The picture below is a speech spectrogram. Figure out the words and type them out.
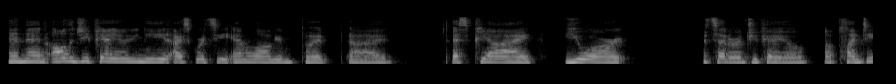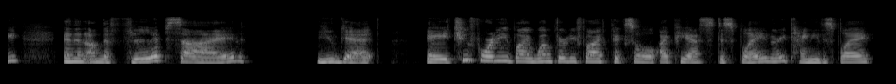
and then all the GPIO you need: I squared C analog input, uh, SPI, UART, etc. GPIO uh, plenty. And then on the flip side, you get a 240 by 135 pixel IPS display, very tiny display,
